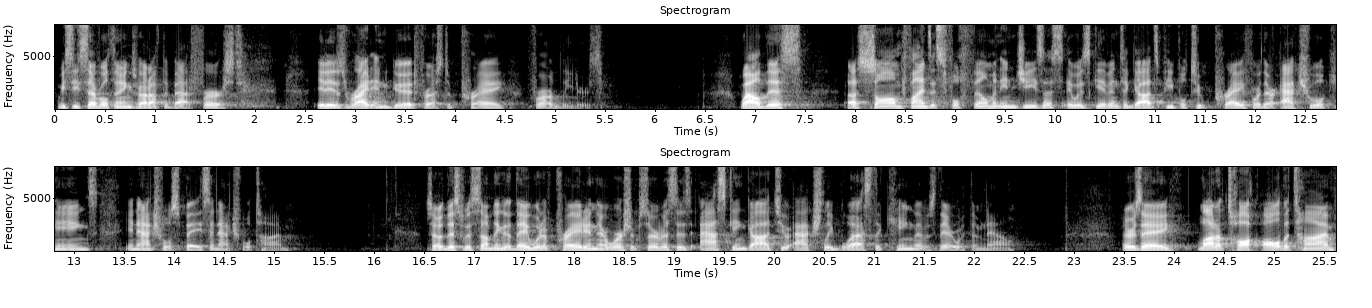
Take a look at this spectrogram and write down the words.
We see several things right off the bat. First, it is right and good for us to pray for our leaders. While this uh, psalm finds its fulfillment in Jesus, it was given to God's people to pray for their actual kings in actual space and actual time. So, this was something that they would have prayed in their worship services, asking God to actually bless the king that was there with them now. There's a lot of talk all the time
